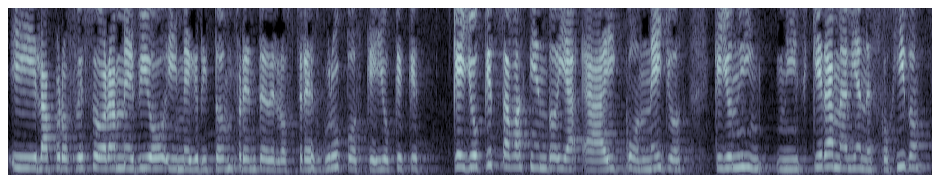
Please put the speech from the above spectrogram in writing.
Y la profesora me vio y me gritó enfrente de los tres grupos que yo que, que, yo que estaba haciendo ahí con ellos, que yo ni, ni siquiera me habían escogido.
